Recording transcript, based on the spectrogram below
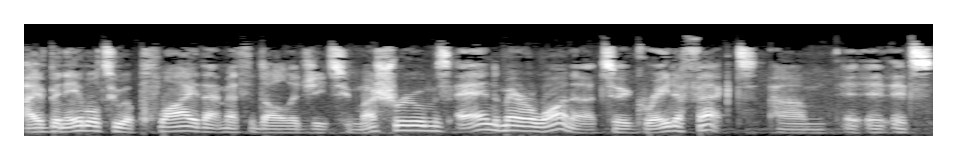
I've been able to apply that methodology to mushrooms and marijuana to great effect. Um, it, it, it's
